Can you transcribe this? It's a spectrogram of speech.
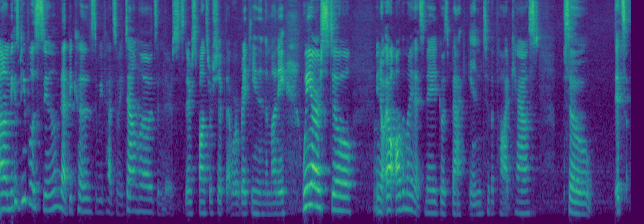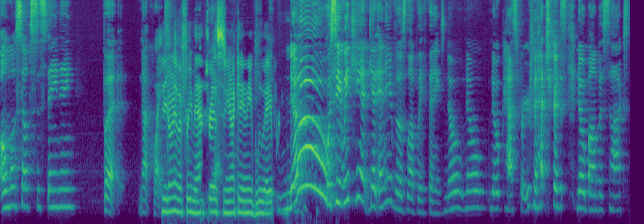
Um, because people assume that because we've had so many downloads and there's there's sponsorship that we're raking in the money. We are still, you know, all, all the money that's made goes back into the podcast. So it's almost self-sustaining, but not quite. So you don't have a free mattress yeah. and you're not getting any blue apron. No, see, we can't get any of those lovely things. No, no, no Casper mattress, no Bomba socks.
